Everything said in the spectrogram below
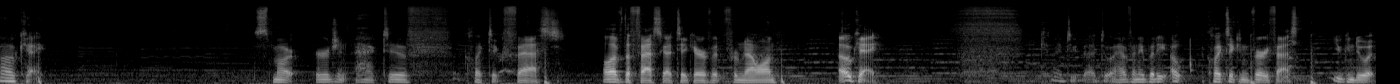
Okay. Smart, urgent, active, eclectic, fast. I'll have the fast guy take care of it from now on. Okay. Can I do that? Do I have anybody? Oh, eclectic and very fast. You can do it.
